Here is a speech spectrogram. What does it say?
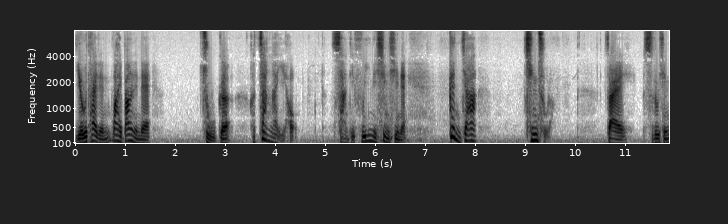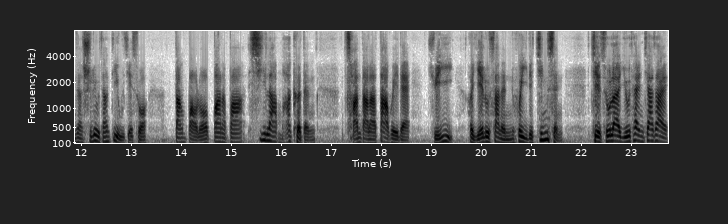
犹太人、外邦人的阻隔和障碍以后，上帝福音的信息呢，更加清楚了。在使徒行传十六章第五节说：“当保罗、巴拿巴、希拉、马可等传达了大会的决议和耶路撒冷会议的精神，解除了犹太人加在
